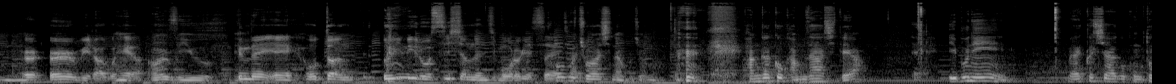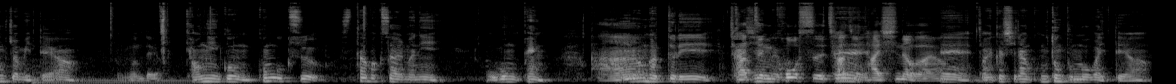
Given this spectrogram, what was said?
음. 얼비라고 해요. 얼뷰. 근데 예, 어떤 의미로 쓰셨는지 모르겠어요. 헐브 잘. 좋아하시나 보죠. 뭐. 반갑고 감사하시대요. 네. 이분이 마이클 씨하고 공통점이 있대요. 뭔데요? 경희궁, 콩국수, 스타벅스 할머니, 오공팽 아, 이런 것들이 같은 코스 자주 네. 다시나 봐요. 네, 마이클 씨랑 공통 분모가 있대요.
